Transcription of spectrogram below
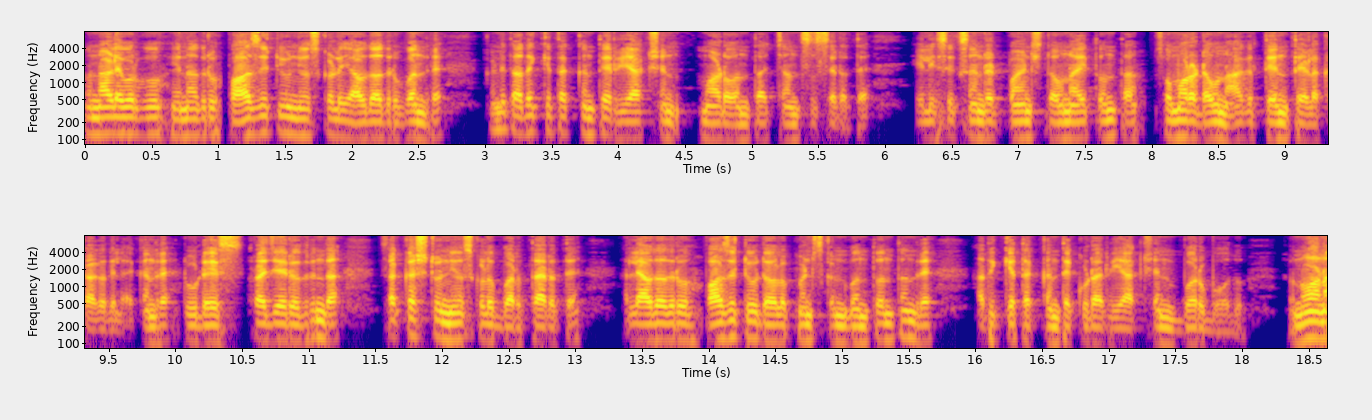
ನಾಳೆವರೆಗೂ ಏನಾದ್ರೂ ಪಾಸಿಟಿವ್ ನ್ಯೂಸ್ಗಳು ಯಾವ್ದಾದ್ರು ಬಂದ್ರೆ ಖಂಡಿತ ಅದಕ್ಕೆ ತಕ್ಕಂತೆ ರಿಯಾಕ್ಷನ್ ಮಾಡುವಂತ ಚಾನ್ಸಸ್ ಇರುತ್ತೆ. ಇಲ್ಲಿ ಸಿಕ್ಸ್ ಹಂಡ್ರೆಡ್ ಪಾಯಿಂಟ್ಸ್ ಡೌನ್ ಆಯ್ತು ಅಂತ ಸೋಮವಾರ ಡೌನ್ ಆಗುತ್ತೆ ಅಂತ ಹೇಳಕ್ಕಾಗೋದಿಲ್ಲ. ಯಾಕಂದ್ರೆ ಟೂ ಡೇಸ್ ರಜೆ ಇರೋದ್ರಿಂದ ಸಾಕಷ್ಟು ನ್ಯೂಸ್ಗಳು ಬರ್ತಾ ಇರುತ್ತೆ. ಅಲ್ಲಿ ಯಾವ್ದಾದ್ರು ಪಾಸಿಟಿವ್ ಡೆವಲಪ್ಮೆಂಟ್ಸ್ ಕಂಡು ಬಂತು ಅಂತಂದ್ರೆ ಅದಕ್ಕೆ ತಕ್ಕಂತೆ ಕೂಡ ರಿಯಾಕ್ಷನ್ ಬರ್ಬೋದು. ನೋಡೋಣ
